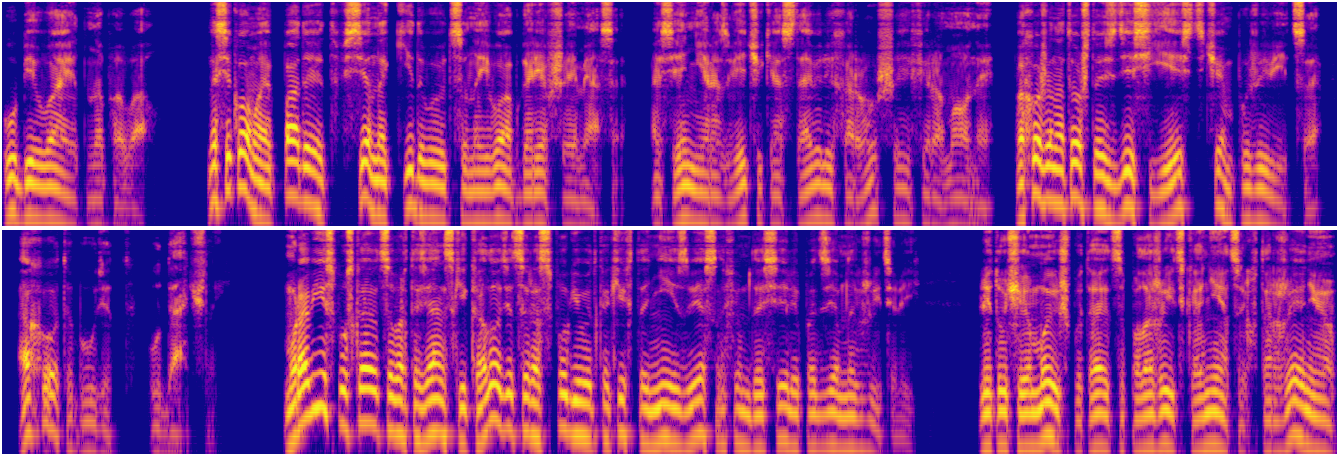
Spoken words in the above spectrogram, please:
убивает наповал. Насекомое падает, все накидываются на его обгоревшее мясо. Осенние разведчики оставили хорошие феромоны. Похоже на то, что здесь есть чем поживиться. Охота будет удачной. Муравьи спускаются в артезианский колодец и распугивают каких-то неизвестных им доселе подземных жителей. Летучая мышь пытается положить конец их вторжению,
